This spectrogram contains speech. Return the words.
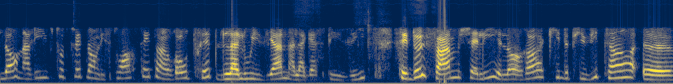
là, on arrive tout de suite dans l'histoire. C'est un road trip de la Louisiane à la Gaspésie. C'est deux femmes, Shelley et Laura, qui depuis huit ans euh,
